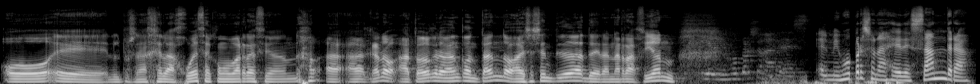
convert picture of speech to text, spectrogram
o eh, el personaje de la jueza, cómo va reaccionando a, a, claro, a todo lo que le van contando, a ese sentido de la narración. Y el mismo personaje de, el mismo personaje de Sandra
